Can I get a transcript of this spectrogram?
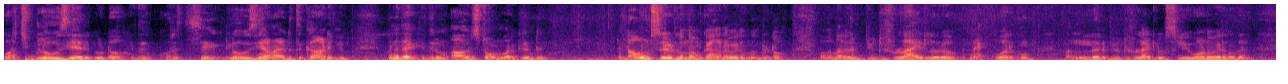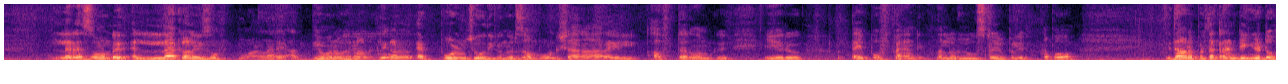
കുറച്ച് ഗ്ലോസി ആയിരിക്കും കേട്ടോ. ഇത് കുറച്ച് ഗ്ലോസിയാണ് അടുത്ത് കാണിക്കും. പിന്നെ ഇതേ ഇതിലും ആ ഒരു സ്റ്റോൺ വർക്ക് ഉണ്ട്. ഡൗൺ സൈഡിലും നമുക്ക് അങ്ങനെ വരുന്നുണ്ട് കേട്ടോ. അപ്പോൾ നല്ലൊരു ബ്യൂട്ടിഫുൾ ആയിട്ടുള്ള ഒരു നെക്ക് വർക്കും നല്ലൊരു ബ്യൂട്ടിഫുൾ ആയിട്ടുള്ള ഒരു സ്ലീവ് ആണ് വരുന്നത്. നല്ല രസമുണ്ട്. എല്ലാ കളേഴ്സും വളരെ അതിമനോഹരമാണ്. നിങ്ങൾ എപ്പോഴും ചോദിക്കുന്ന ഒരു സംഭവമുണ്ട് ഷറാറയിൽ ആഫ്റ്റർ നമുക്ക് ഈ ഒരു ടൈപ്പ് ഓഫ് പാന്റ് നല്ലൊരു ലൂസ് ടൈപ്പിൽ അപ്പോൾ ഇതാണ് ഇപ്പോഴത്തെ ട്രെൻഡിങ് കേട്ടോ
